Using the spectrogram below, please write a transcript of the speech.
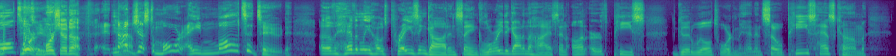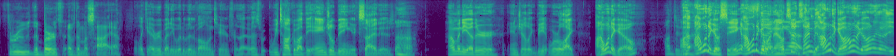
multitude, more showed up. not just more, a multitude of heavenly hosts praising God and saying, "Glory to God in the highest, and on earth peace, goodwill toward men." And so, peace has come through the birth of the Messiah. Like everybody would have been volunteering for that. As we talk about the angel being excited. Uh huh. How many other angelic beings were like, I want to go. I'll do I, I want to go sing. I want to go announce it. Sign me- I want to go. I want to go. I want to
